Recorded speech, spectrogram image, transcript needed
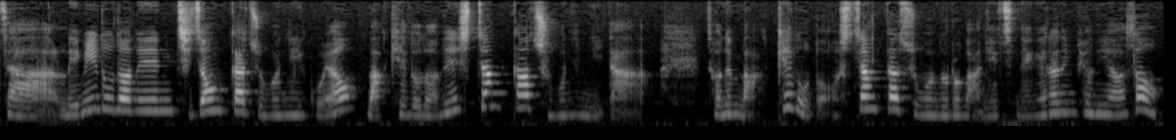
자, 리밋 오더는 지정가 주문이고요. 마켓 오더는 시장가 주문입니다. 저는 마켓 오더, 시장가 주문으로 많이 진행을 하는 편이어서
